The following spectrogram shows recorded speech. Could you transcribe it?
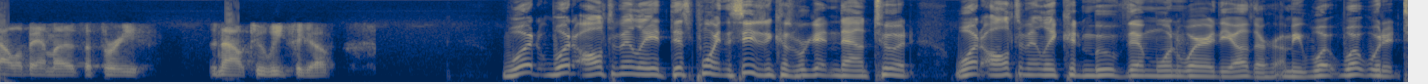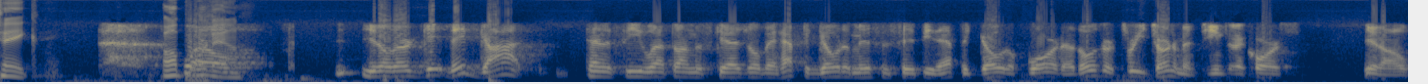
Alabama as a three now two weeks ago. what what ultimately at this point in the season, because we're getting down to it, what ultimately could move them one way or the other? I mean, what what would it take, up or down? you know, they're they've got Tennessee left on the schedule. They have to go to Mississippi. They have to go to Florida. Those are three tournament teams, and of course, you know,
